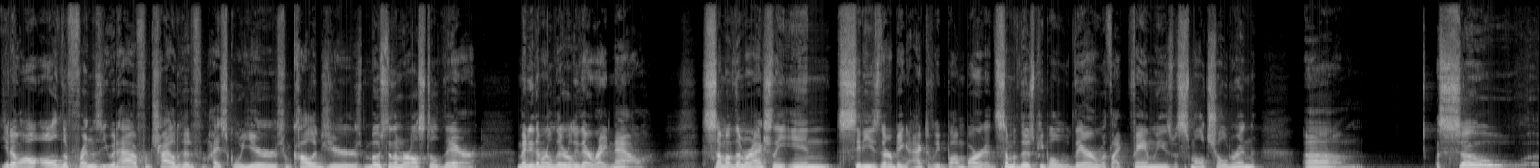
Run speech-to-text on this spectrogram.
you know, all, all the friends that you would have from childhood, from high school years, from college years. Most of them are all still there. Many of them are literally there right now. Some of them are actually in cities that are being actively bombarded. Some of those people there with like families with small children. Um, so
